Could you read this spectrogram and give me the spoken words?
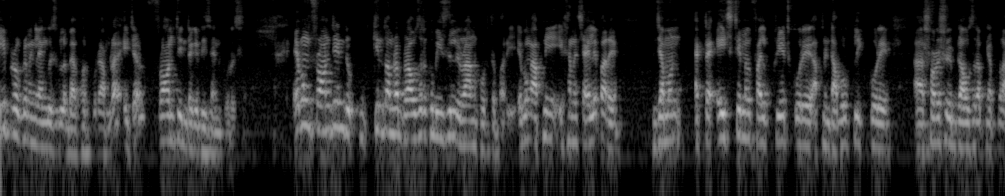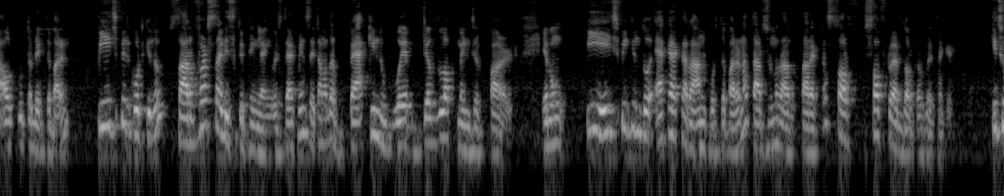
এই প্রোগ্রামিং ল্যাঙ্গুয়েজগুলো ব্যবহার করে আমরা এটার ফ্রন্ট ইনটাকে ডিজাইন করেছি। এবং ফ্রন্ট এন্ড কিন্তু আমরা ব্রাউজার খুব ইজিলি রান করতে পারি। এবং আপনি এখানে চাইলে পারে যেমন একটা এইচটিএমএল ফাইল ক্রিয়েট করে আপনি ডাবল ক্লিক করে সরাসরি ব্রাউজার আপনি আপনার আউটপুটটা দেখতে পারেন। পিএইচপির কোড কিন্তু server side scripting language that means এটা আমাদের ব্যাক ইন্ড ওয়েব ডেভেলপমেন্টের পার্ট এবং পিএইচপি কিন্তু একা একা রান করতে পারে না, তার জন্য তার একটা সফটওয়্যার দরকার হয়ে থাকে। কিছু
